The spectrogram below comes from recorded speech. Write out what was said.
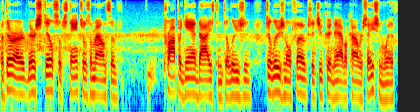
but there are there's still substantial amounts of propagandized and delusion delusional folks that you couldn't have a conversation with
